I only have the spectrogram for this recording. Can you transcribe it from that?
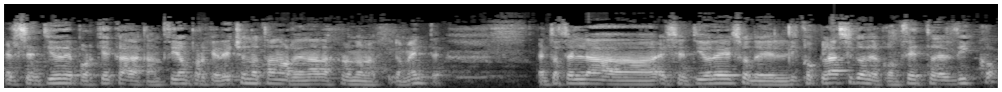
el sentido de por qué cada canción, porque de hecho no están ordenadas cronológicamente. Entonces la- el sentido de eso, del disco clásico, del concepto del disco,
